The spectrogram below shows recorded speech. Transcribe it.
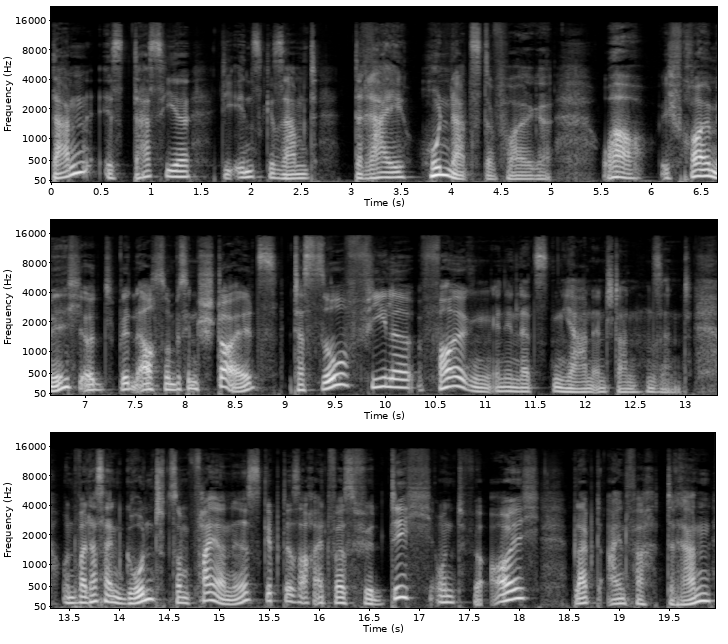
dann ist das hier die insgesamt 300. Folge. Wow, ich freue mich und bin auch so ein bisschen stolz, dass so viele Folgen in den letzten Jahren entstanden sind. Und weil das ein Grund zum Feiern ist, gibt es auch etwas für dich und für euch. Bleibt einfach dran.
